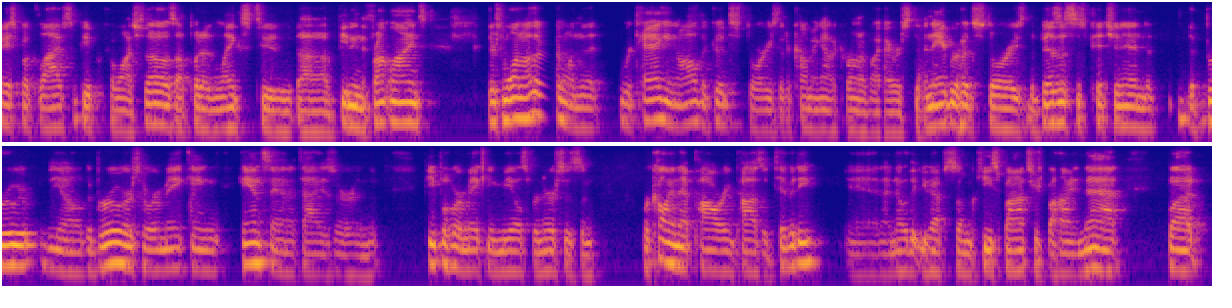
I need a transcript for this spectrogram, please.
Facebook Live so people can watch those. I'll put in links to Feeding the Front Lines. There's one other one that we're tagging all the good stories that are coming out of coronavirus, the neighborhood stories, the businesses pitching in, the, the brew, you know, the brewers who are making hand sanitizer, and the people who are making meals for nurses, and we're calling that powering positivity. And I know that you have some key sponsors behind that, but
